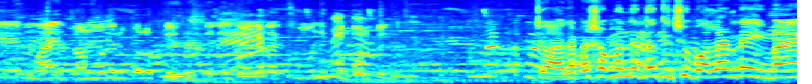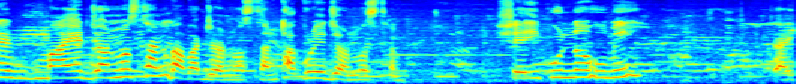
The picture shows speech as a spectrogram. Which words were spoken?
আজকে মায়ের জন্মদিন উপলক্ষে এসেছেন এই জায়গাটা সম্বন্ধে কি বলবেন? জায়গাটা সম্বন্ধে তো কিছু বলার নেই মানে মায়ের জন্মস্থান বাবার জন্মস্থান ঠাকুরের জন্মস্থান। সেই পূর্ণভূমি তাই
